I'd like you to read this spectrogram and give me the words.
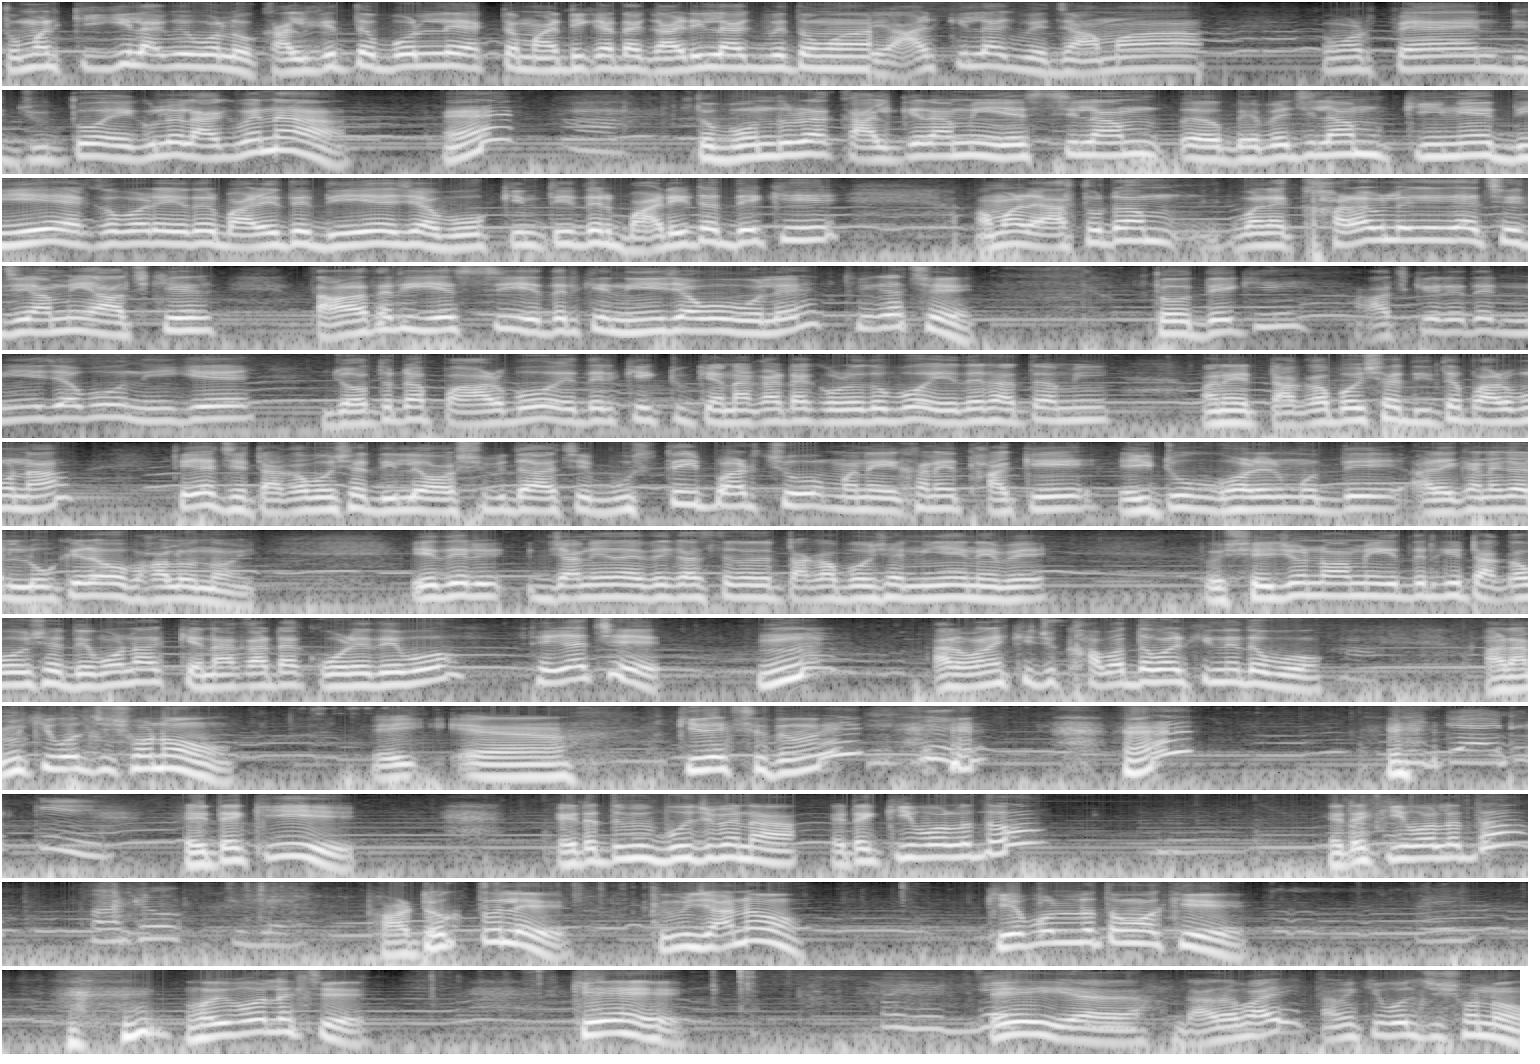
তোমার কি কি লাগবে বলো? কালকে তো বললে একটা মাটি কাটা গাড়ি লাগবে তোমার। আর কি লাগবে? জামা তোমার প্যান্ট জুতো এগুলো লাগবে না? হ্যাঁ? হ্যাঁ। তো বন্ধুরা কালকের আমি এসছিলাম ভেবেছিলাম কিনে দিয়ে একেবারে এদের বাড়িতে দিয়ে যাব কিন্তু এদের বাড়িটা দেখে আমার এতটা মানে খারাপ লেগে গেছে যে আমি আজকের তাড়াতাড়ি এসছি এদেরকে নিয়ে যাব বলে, ঠিক আছে? তো দেখি আজকের এদের নিয়ে যাব, নিয়ে গিয়ে যতটা পারব এদেরকে একটু কেনাকাটা করে দেবো। এদের হাতে আমি মানে টাকা পয়সা দিতে পারব না, ঠিক আছে? টাকা পয়সা দিলে অসুবিধা আছে, বুঝতেই পারছ মানে এখানে থাকে এইটুকু ঘরের মধ্যে, আর এখানকার লোকেরাও ভালো নয়। এদের জানি না এদের কাছ থেকে টাকা পয়সা নিয়ে নেবে। তো সেই জন্য আমি এদেরকে টাকা পয়সা দেবো না, কেনাকাটা করে দেবো, ঠিক আছে? হুম? আর অনেক কিছু খাবার দাবার কিনে দেবো। আর আমি কি বলছি শোনো? এই কি দেখছ তুমি? হ্যাঁ? এটা কি? এটা তুমি বুঝবে না। এটা কি বলো তো? এটা কি বলো তো? ফটক তুলে। তুমি জানো? কে বলল তোমাকে? ওই বলেছে। কে? এই দাদা ভাই আমি কি বলছি শোনো?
